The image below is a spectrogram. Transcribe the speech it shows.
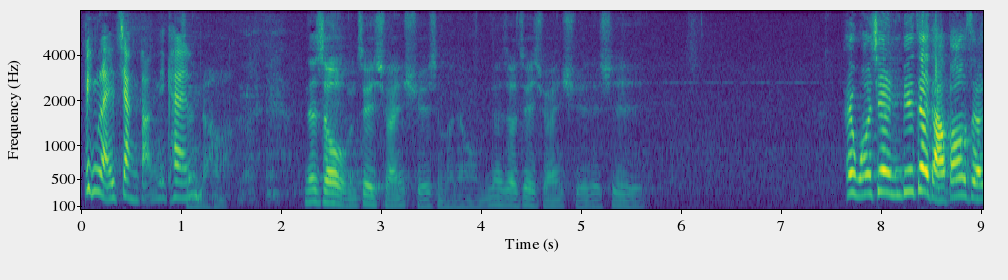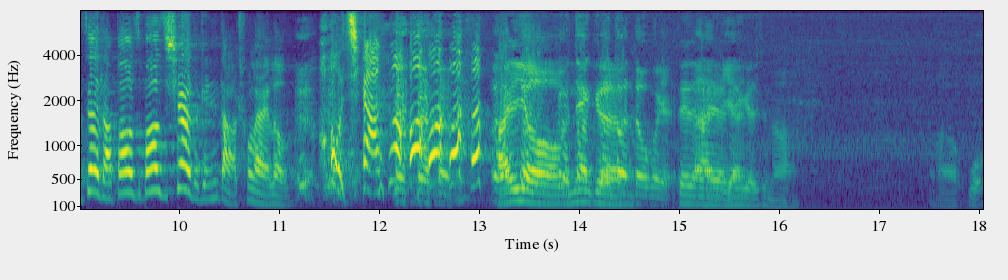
兵来将挡，你看。真的哈。那时候我们最喜欢学什么呢？我们那时候最喜欢学的是。哎，王先生，你别再打包子了，再打包子，包子馅儿都给你打出来了，好强 哦！还有那个，段段都会，对对，还有那个什么，呃，我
